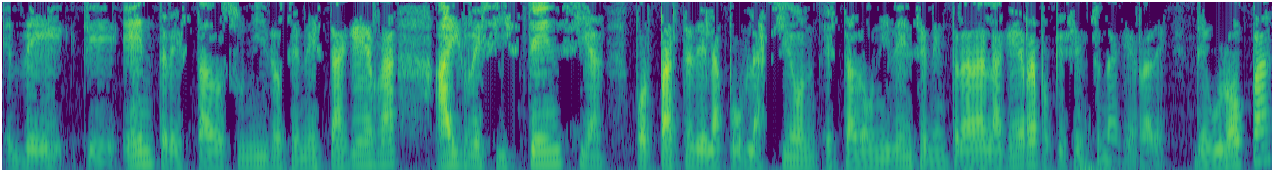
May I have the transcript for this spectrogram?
de que entre Estados Unidos en esta guerra hay resistencia por parte de la población estadounidense en entrar a la guerra porque es una guerra de, de Europa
